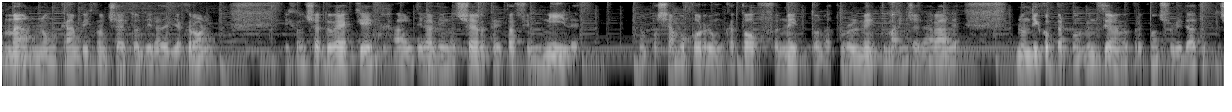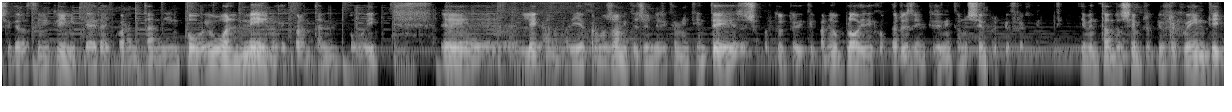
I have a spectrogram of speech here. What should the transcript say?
ma non cambia il concetto al di là degli acronimi. Il concetto è che al di là di una certa età femminile, non possiamo porre un cut-off netto naturalmente, ma in generale, non dico per convenzione, ma per consolidate considerazioni cliniche è dai 40 anni in poi, o almeno dai 40 anni in poi, eh, le anomalie cromosomiche genericamente intese, soprattutto di tipo neoploidico per esempio, diventano sempre più frequenti. Diventando sempre più frequenti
